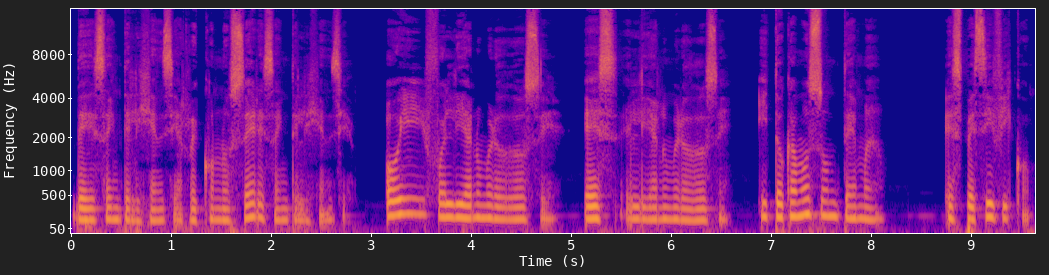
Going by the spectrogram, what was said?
de esa inteligencia, reconocer esa inteligencia. Hoy fue el día número 12, es el día número 12, y tocamos un tema específico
